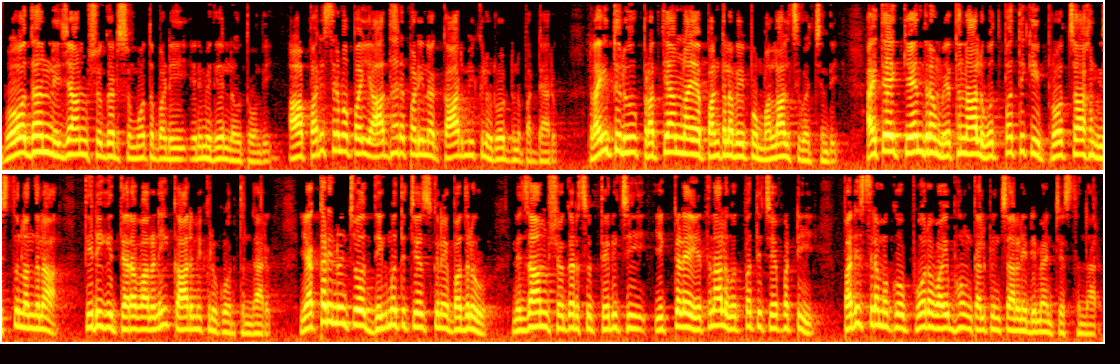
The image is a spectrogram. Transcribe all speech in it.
బోధన్ నిజాం షుగర్స్ మూతబడి ఎనిమిదేళ్ళవుతోంది ఆ పరిశ్రమపై ఆధారపడిన కార్మికులు రోడ్డున పడ్డారు. రైతులు ప్రత్యామ్నాయ పంటల వైపు మళ్ళాల్సి వచ్చింది. అయితే కేంద్రం ఎథనాల్ ఉత్పత్తికి ప్రోత్సాహం ఇస్తున్నందున తిరిగి తెరవాలని కార్మికులు కోరుతున్నారు. ఎక్కడి నుంచో దిగుమతి చేసుకునే బదులు నిజాం షుగర్స్ తెరిచి ఇక్కడే ఎథనాల్ ఉత్పత్తి చేపట్టి పరిశ్రమకు పూర్వ వైభవం కల్పించాలని డిమాండ్ చేస్తున్నారు.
